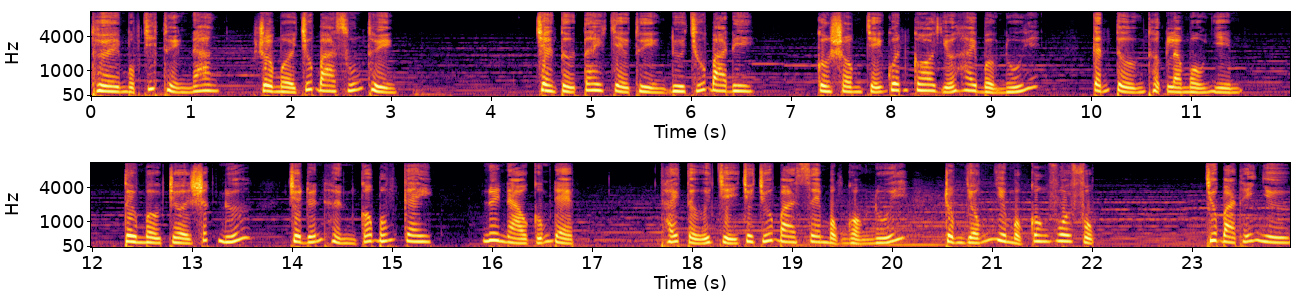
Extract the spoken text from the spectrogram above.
thuê một chiếc thuyền nan rồi mời chú ba xuống thuyền. Chàng tự tay chèo thuyền đưa chú ba đi. Con sông chảy quanh co giữa hai bờ núi, cảnh tượng thật là màu nhiệm. Từ màu trời sắc nước cho đến hình có bóng cây, nơi nào cũng đẹp. Thái tử chỉ cho chú ba xem một ngọn núi trông giống như một con voi phục. Chú ba thấy như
